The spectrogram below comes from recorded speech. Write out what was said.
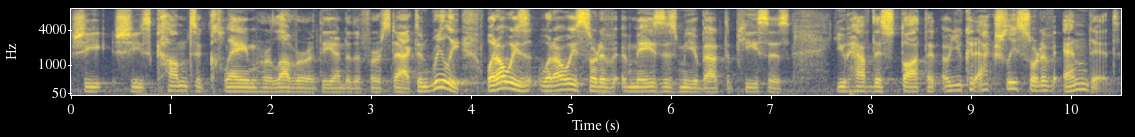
she she's come to claim her lover at the end of the first act. And really, what always what always sort of amazes me about the piece is you have this thought that oh, you could actually sort of end it.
